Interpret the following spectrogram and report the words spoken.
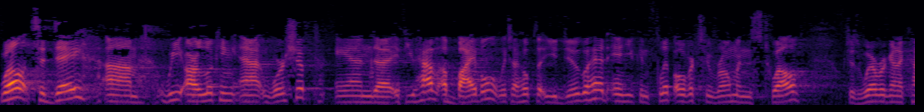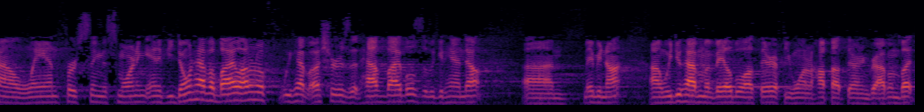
Well, today um, we are looking at worship, and uh, if you have a Bible, which I hope that you do, go ahead and you can flip over to Romans 12, which is where we're going to kind of land first thing this morning. And if you don't have a Bible, I don't know if we have ushers that have Bibles that we can hand out. Um, maybe not. Um, we do have them available out there if you want to hop out there and grab them. But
